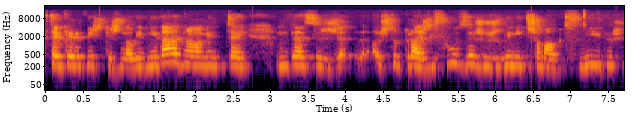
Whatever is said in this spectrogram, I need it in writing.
que tem características de malignidade, normalmente tem mudanças estruturais difusas, os limites são mal definidos,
